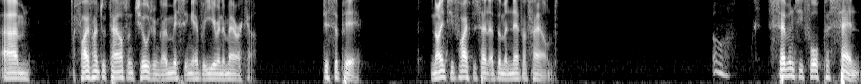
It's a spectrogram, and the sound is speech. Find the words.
Um, 500,000 children go missing every year in America, disappear. 95% of them are never found. Oh. 74%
